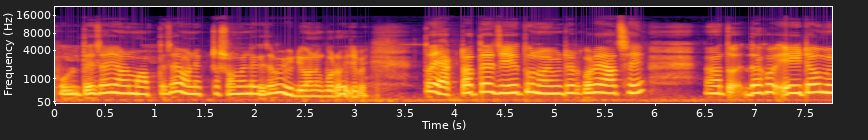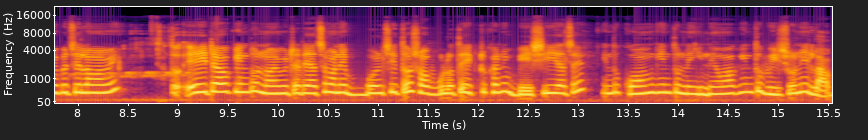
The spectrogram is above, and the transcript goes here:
খুলতে যাই আর মাপতে যাই, অনেকটা সময় লেগে যাবে, ভিডিও অনেক বড় হয়ে যাবে। তো একটাতে যেহেতু নয় মিটার করে আছে তো দেখো এইটাও মেপেছিলাম আমি, তো এইটাও কিন্তু নয় মিটারে আছে মানে বলছি তো সবগুলোতে একটুখানি বেশিই আছে, কিন্তু কম কিন্তু নেই, নেওয়া কিন্তু ভীষণই লাভ।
